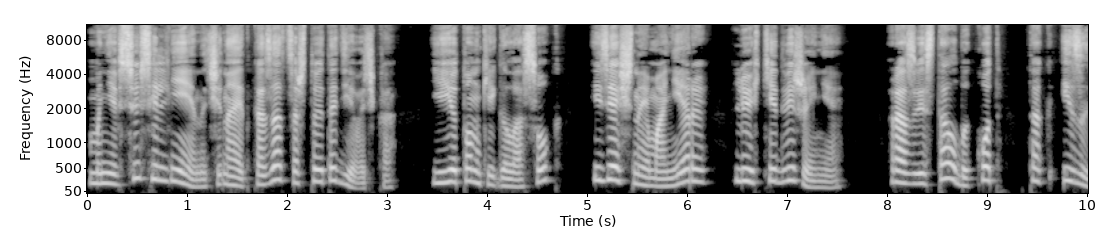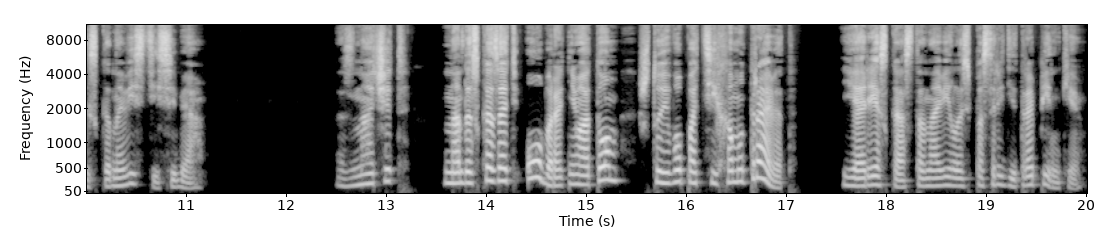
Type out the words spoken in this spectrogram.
мне все сильнее начинает казаться, что это девочка. Ее тонкий голосок, изящные манеры, легкие движения. Разве стал бы кот так изысканно вести себя? Значит, надо сказать оборотню о том, что его по-тихому травят. Я резко остановилась посреди тропинки.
